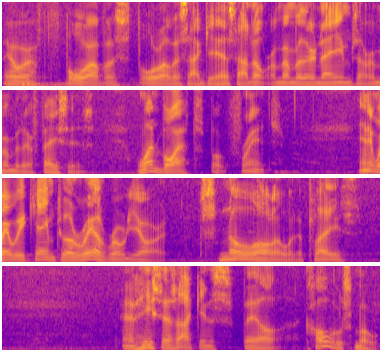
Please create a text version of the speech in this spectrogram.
There were four of us, four of us, I guess. I don't remember their names. I remember their faces. One boy spoke French. Anyway, we came to a railroad yard. Snow all over the place. And he says, I can smell coal smoke.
